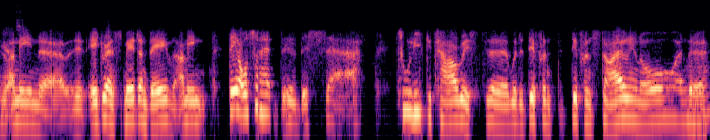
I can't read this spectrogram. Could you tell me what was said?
I Yes. mean, uh, Adrian Smith and Dave. I mean, they also had uh, this uh, two lead guitarists uh, with a different different style. You know, and uh,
